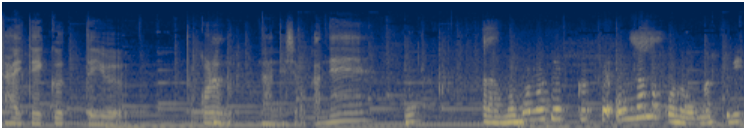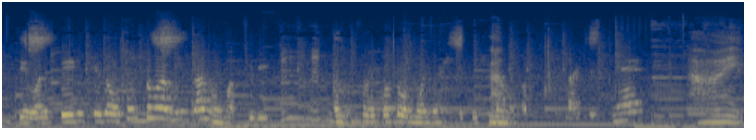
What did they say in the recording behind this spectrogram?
伝えていくっていうところなんでしょうかね。だから桃の節句って女の子のお祭りって言われているけど本当はみんなのお祭り、うんそういうことを思い出して的なのかもしれないですね。はい。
